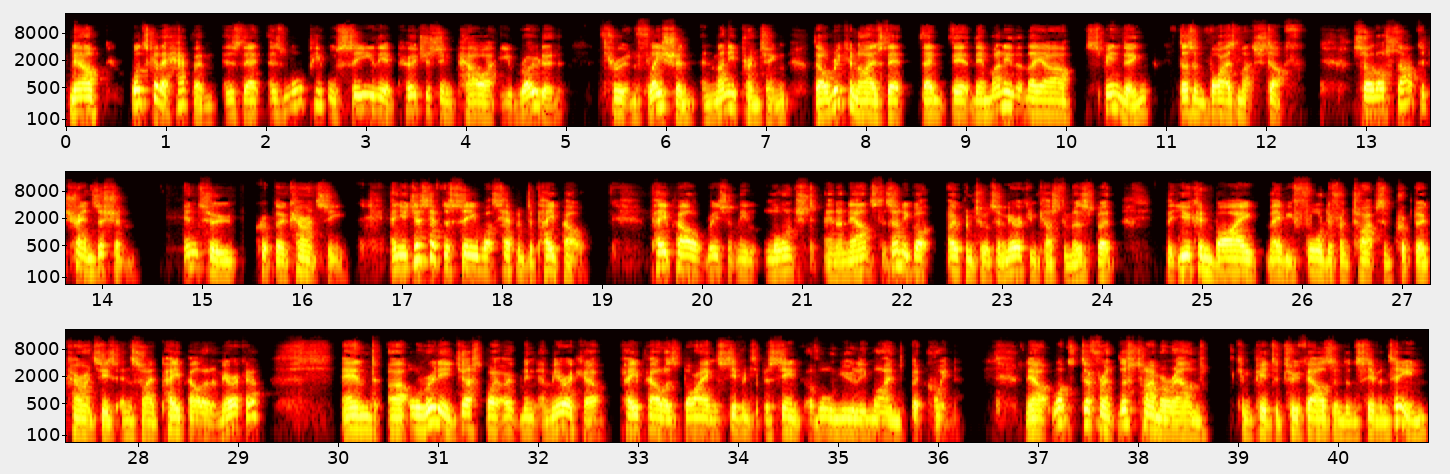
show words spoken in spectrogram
Now what's going to happen is that as more people see their purchasing power eroded through inflation and money printing, they'll recognize that they, their, their money that they are spending doesn't buy as much stuff. So they'll start to transition into cryptocurrency. And you just have to see what's happened to PayPal. PayPal recently launched and announced it's only got open to its American customers, but that you can buy maybe four different types of cryptocurrencies inside PayPal in America. And uh, already, just by opening America, PayPal is buying 70% of all newly mined Bitcoin. Now, what's different this time around compared to 2017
